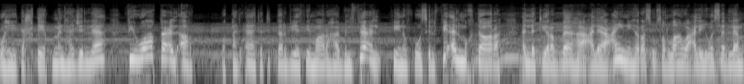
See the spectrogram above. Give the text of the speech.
وهي تحقيق منهج الله في واقع الأرض وقد آتت التربية ثمارها بالفعل في نفوس الفئة المختارة التي رباها على عينه الرسول صلى الله عليه وسلم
